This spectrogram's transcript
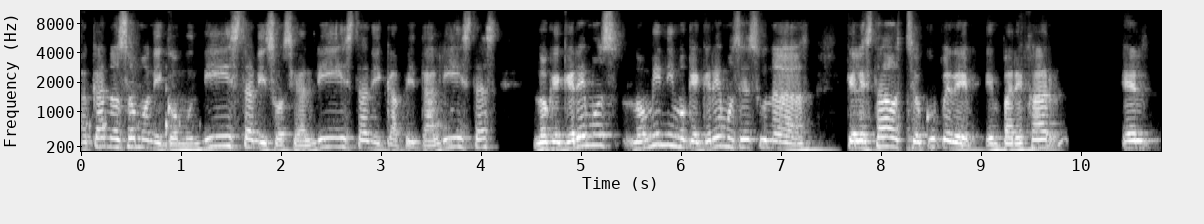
acá no somos ni comunistas, ni socialistas, ni capitalistas. Lo que queremos, lo mínimo que queremos es una, que el Estado se ocupe de emparejar el,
